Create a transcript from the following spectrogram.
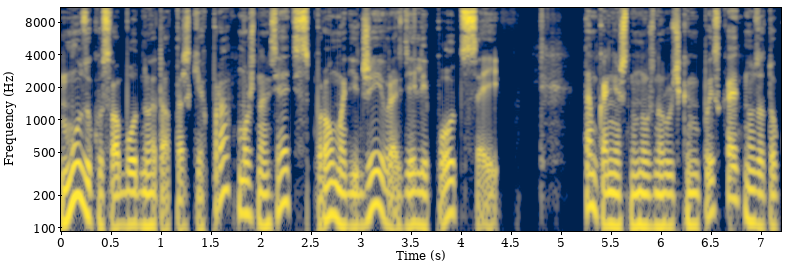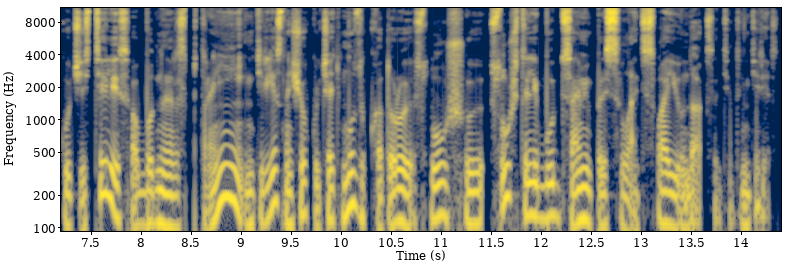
Музыку, свободную от авторских прав, можно взять с промо-диджей в разделе PodSafe. Там, конечно, нужно ручками поискать, но зато куча стилей, свободное распространение. Интересно еще включать музыку, которую слушаю, слушатели будут сами присылать. Свою, да, кстати, это интересно.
